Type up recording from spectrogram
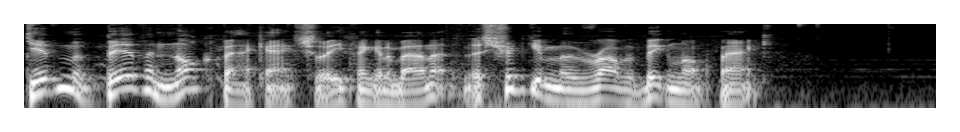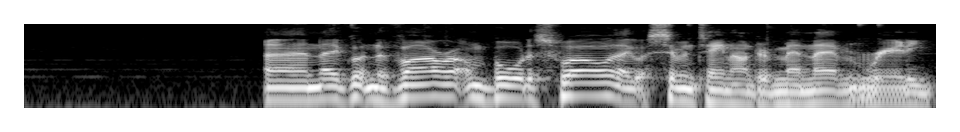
give them a bit of a knockback, actually, thinking about it. This should give them a rather big knockback. And they've got Navarra on board as well. They've got 1,700 men. They haven't really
